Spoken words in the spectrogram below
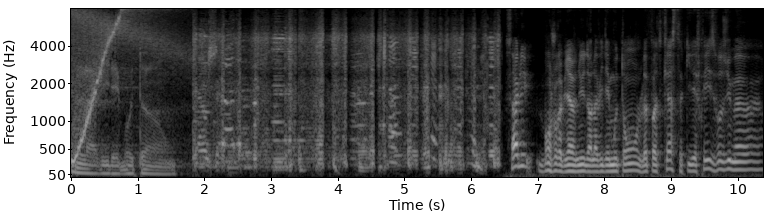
La vie des moutons. Salut, bonjour et bienvenue dans La vie des moutons, le podcast qui défrise vos humeurs.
